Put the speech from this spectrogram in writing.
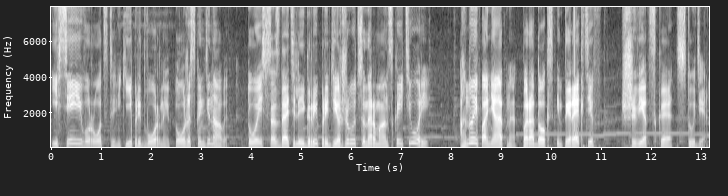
И все его родственники и придворные тоже скандинавы. То есть создатели игры придерживаются нормандской теории — оно и понятно, Paradox Interactive – шведская студия.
